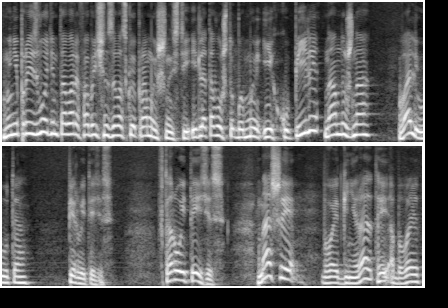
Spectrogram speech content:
Мы не производим товары фабрично-заводской промышленности, и для того, чтобы мы их купили, нам нужна валюта. Первый тезис. Второй тезис. Наши, бывают генераты, а бывают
